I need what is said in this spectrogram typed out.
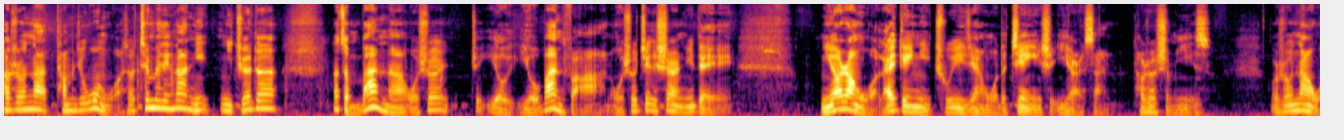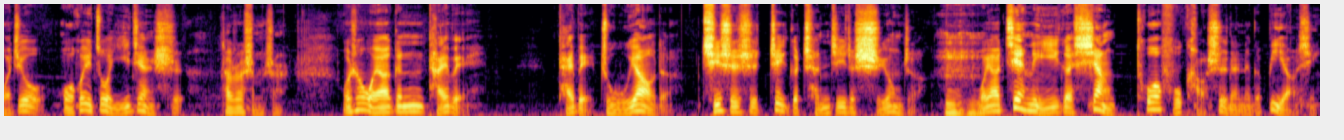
他说：“那他们就问我说，Timothy，那你你觉得那怎么办呢？”我说：“这有有办法。”我说：“这个事儿你得你要让我来给你出意见。我的建议是一二三。”他说：“什么意思？”我说：“那我就我会做一件事。”他说：“什么事儿？”我说：“我要跟台北台北主要的其实是这个成绩的使用者。”嗯，我要建立一个像托福考试的那个必要性。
